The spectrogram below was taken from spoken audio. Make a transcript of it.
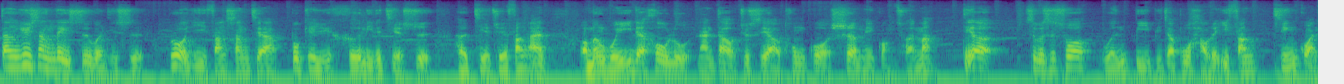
当遇上类似问题时，若乙方商家不给予合理的解释和解决方案，我们唯一的后路难道就是要通过社媒广传吗？第二，是不是说文笔比较不好的一方，尽管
